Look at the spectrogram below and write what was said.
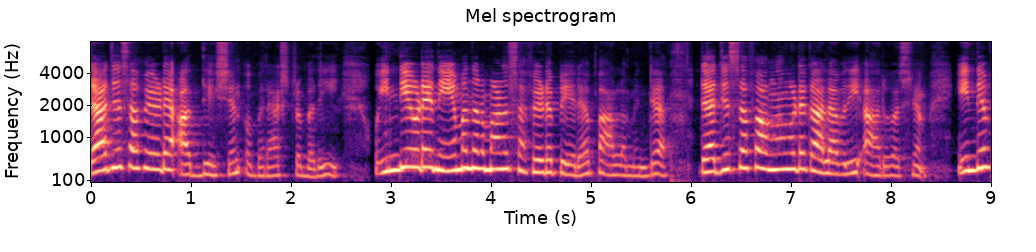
രാജ്യസഭയുടെ അധ്യക്ഷൻ ഉപരാഷ്ട്രപതി. ഇന്ത്യയുടെ നിയമനിർമ്മാണ സഭയുടെ പേര് പാർലമെന്റ്. രാജ്യസഭ അംഗങ്ങളുടെ കാലാവധി ആറു വർഷം. ഇന്ത്യൻ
